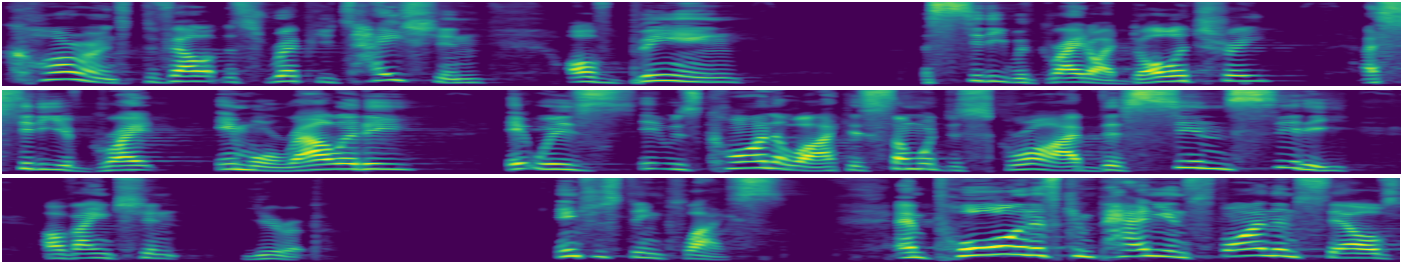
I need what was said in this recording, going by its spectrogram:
Corinth developed this reputation of being a city with great idolatry, a city of great immorality. It was, it was kind of like, as some would describe, the sin city of ancient Europe. Interesting place. And Paul and his companions find themselves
